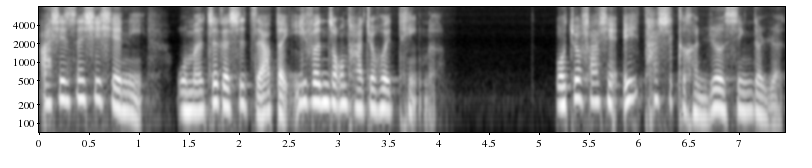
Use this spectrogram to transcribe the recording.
啊，先生，谢谢你。我们这个是只要等一分钟，它就会停了。”我就发现，诶，他是个很热心的人。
